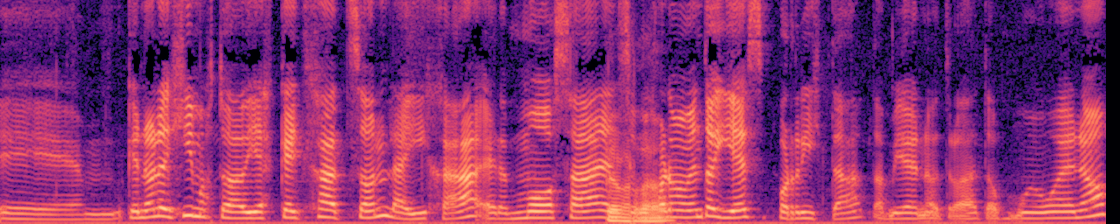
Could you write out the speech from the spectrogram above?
eh, que no lo dijimos todavía, es Kate Hudson, la hija, hermosa en su verdad. mejor momento y es porrista, también otro dato muy bueno.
